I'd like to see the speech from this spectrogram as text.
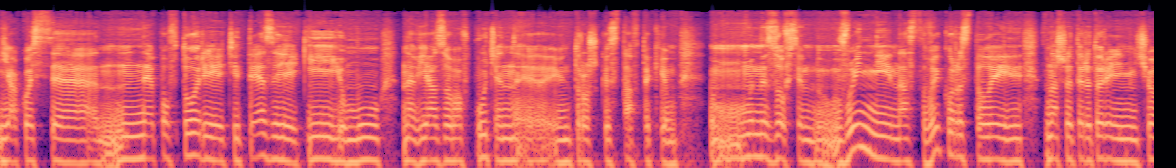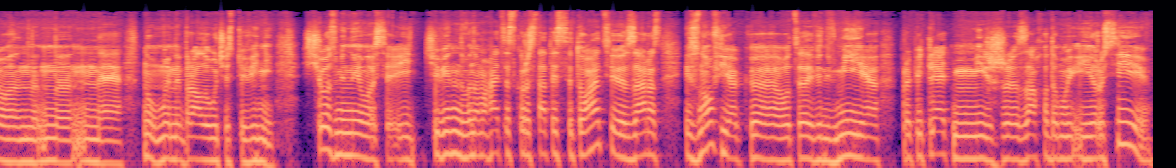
якось е, не повторює ті тези, які йому нав'язував Путін. Е, він трошки став таким. Ми не зовсім винні, нас використали і з нашої території нічого не, ну ми не брали участь у війні. Що змінилося, і чи він намагається скористатися ситуацією зараз і знов як е, оце він вміє припіть петлять між Заходом і Росією?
